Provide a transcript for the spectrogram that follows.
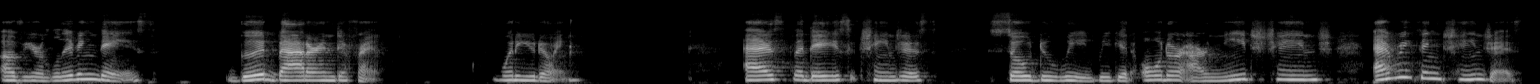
of your living days, good, bad, or indifferent, what are you doing? As the days changes, so do we. We get older, our needs change, everything changes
